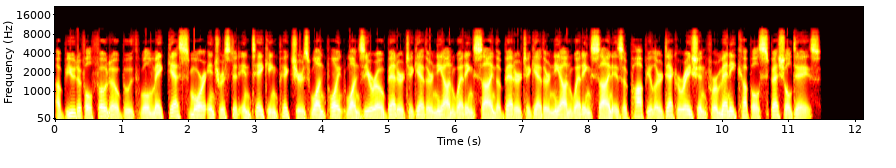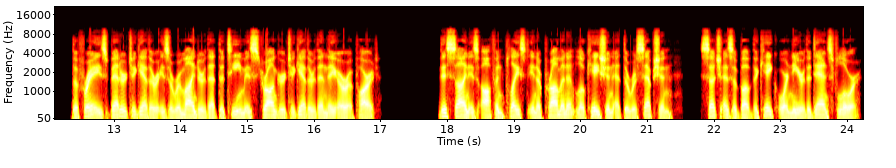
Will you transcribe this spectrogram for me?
A beautiful photo booth will make guests more interested in taking pictures 1.10 Better Together Neon Wedding Sign The Better Together Neon Wedding Sign is a popular decoration for many couples' special days. The phrase Better Together is a reminder that the team is stronger together than they are apart. This sign is often placed in a prominent location at the reception, such as above the cake or near the dance floor.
